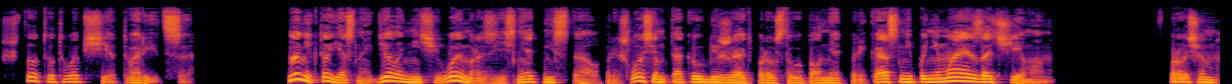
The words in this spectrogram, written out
Что тут вообще творится? Но никто, ясное дело, ничего им разъяснять не стал. Пришлось им так и убежать, просто выполнять приказ, не понимая, зачем он. Впрочем,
